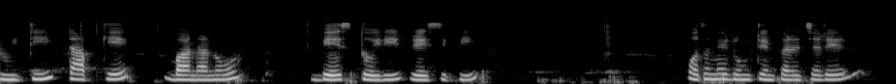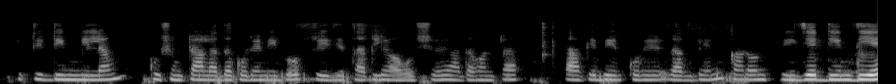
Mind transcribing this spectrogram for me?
দুইটি টাপ বানানোর বেস তৈরির রেসিপি প্রথমে রুম টেম্পারেচারের একটি ডিম নিলাম। কুসুমটা আলাদা করে নিব। ফ্রিজে থাকলে অবশ্যই আধা ঘণ্টা আগে বের করে রাখবেন। কারণ ফ্রিজের ডিম দিয়ে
